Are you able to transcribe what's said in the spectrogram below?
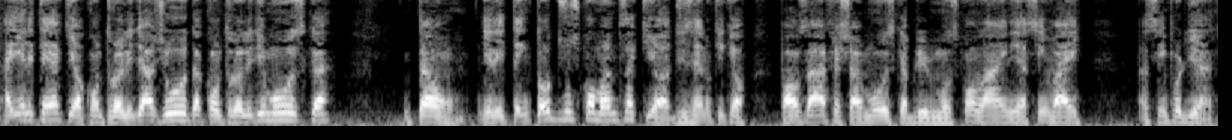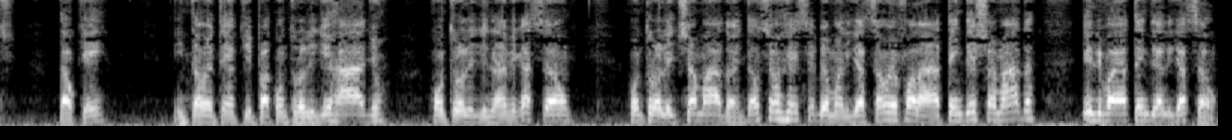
Aí ele tem aqui, ó, controle de ajuda, controle de música, então, ele tem todos os comandos aqui, ó, dizendo o que que é, pausar, fechar música, abrir música online e assim vai, assim por diante. Tá ok? Então eu tenho aqui para controle de rádio, controle de navegação, controle de chamada. Então, se eu receber uma ligação, eu falar atender chamada, ele vai atender a ligação.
